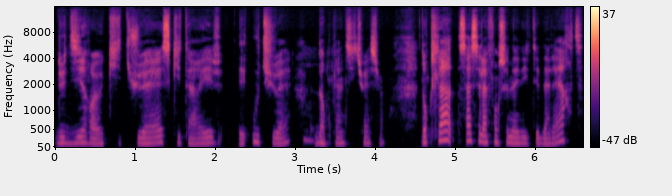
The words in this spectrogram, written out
de dire qui tu es, ce qui t'arrive et où tu es Mm. dans plein de situations. Donc là, ça c'est la fonctionnalité d'alerte.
